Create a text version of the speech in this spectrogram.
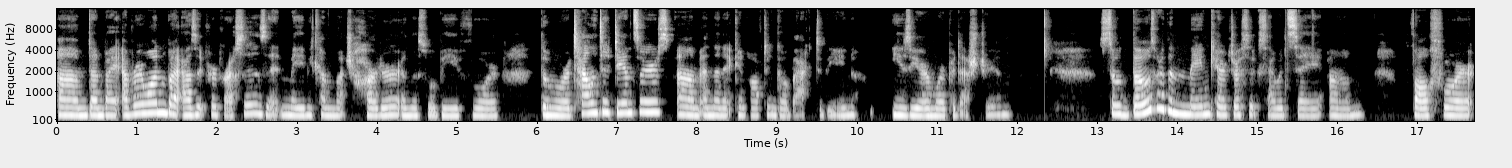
um, done by everyone, but as it progresses, it may become much harder, and this will be for the more talented dancers, um, and then it can often go back to being easier, more pedestrian. So, those are the main characteristics I would say um, fall for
